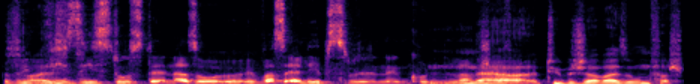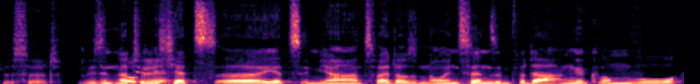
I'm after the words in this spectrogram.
Das wie, heißt, wie, siehst du es denn? Also äh, was erlebst du denn in Kundenlandschaften? Naja, typischerweise unverschlüsselt. Wir sind natürlich okay. jetzt, äh, jetzt im Jahr 2019 sind wir da angekommen, wo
